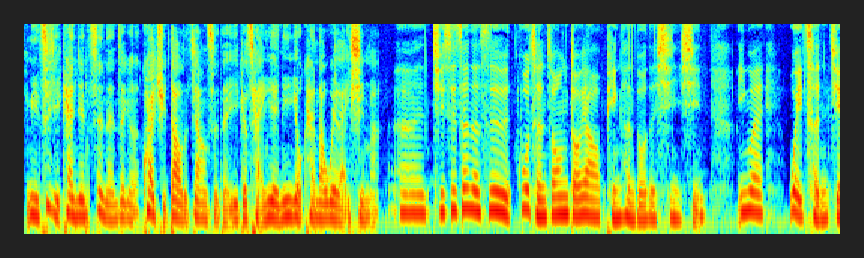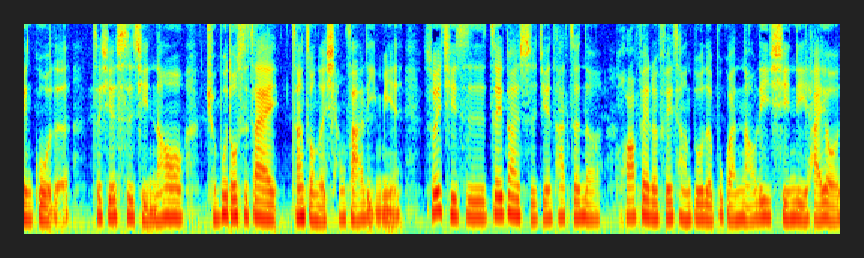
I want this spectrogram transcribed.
你自己看见智能这个快渠道的这样子的一个产业，你有看到未来性吗？嗯，其实真的是过程中都要凭很多的信心，因为未曾见过的这些事情，然后全部都是在张总的想法里面，所以其实这一段时间他真的花费了非常多的，不管脑力、心力，还有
